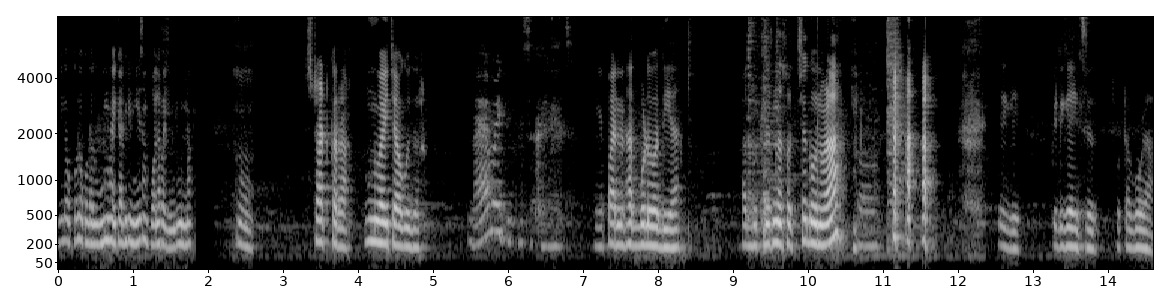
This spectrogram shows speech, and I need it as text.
हे लवकर लवकर ऊन व्हायच्या आधी हे संपवायला पाहिजे ऊन ना स्टार्ट करा ऊन व्हायच्या अगोदर. नाही माहिती कसं करायचं. हे पाण्यात हात बुडवा दिया. हात धुतलेच ना स्वच्छ दोन वेळा. हे. घे पीठ घ्यायचं छोटा गोळा.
